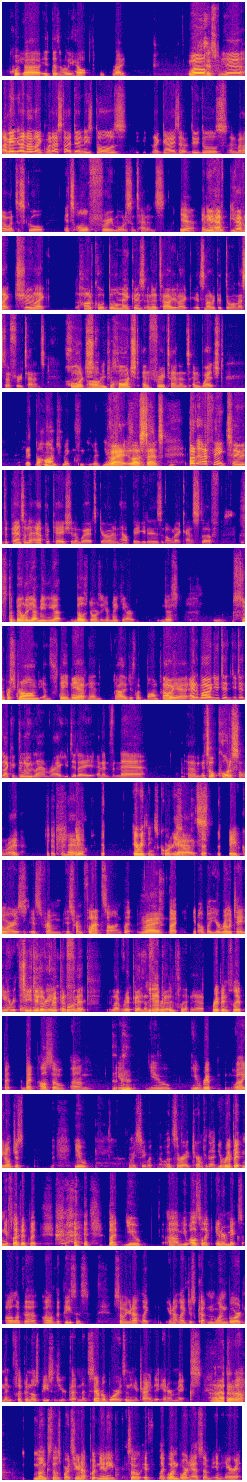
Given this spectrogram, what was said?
uh, it doesn't really help, right? Well, It's- yeah. I mean, I know like when I started doing these doors, like guys that do doors, and when I went to school, it's all through mortise and tenons. Yeah, And you have you have like true like hardcore door makers, and they'll tell you like it's not a good door unless they're through tenons, haunched, Oh, interesting. haunched and through tenons and wedged. The haunch makes you know, right, a lot of sense. sense. But I think too, it depends on the application and where it's going and how big it is and all that kind of stuff. stability. I mean, you got those doors that you're making are just super strong and stable, Yeah. and God, they just look bomb proof. Oh yeah, and well, and you did you did like a glue lamb, right? You did a an then veneer. Um, it's all quartersawn, right? And. Yeah. everything's quarter Yeah, sawn. it's- The, the stave core is is from is from flat sawn, but Right. But you know, but you're rotating You- everything. so you did a rip and quarter. flip, like rip it and Yeah. flip Rip it. and flip. Yeah. rip and flip, but but also um, you you you rip. Well, you don't just you. Let me see what what's the right term for that. You rip it and you flip it, but but you um, you also like intermix all of the all of the pieces. So you're not like you're not like just cutting one board and then flipping those pieces. You're cutting on several boards and then you're trying to intermix Oh. uh, amongst those boards. So you're not putting any. So if like one board has some inherent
